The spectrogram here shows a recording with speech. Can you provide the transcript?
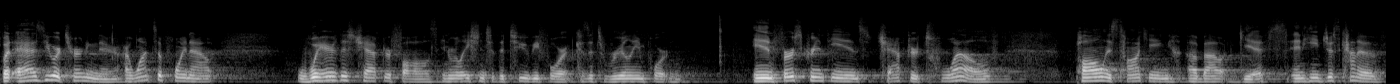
But as you are turning there, I want to point out where this chapter falls in relation to the two before it, because it's really important. In 1 Corinthians chapter 12, Paul is talking about gifts, and he just kind of,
